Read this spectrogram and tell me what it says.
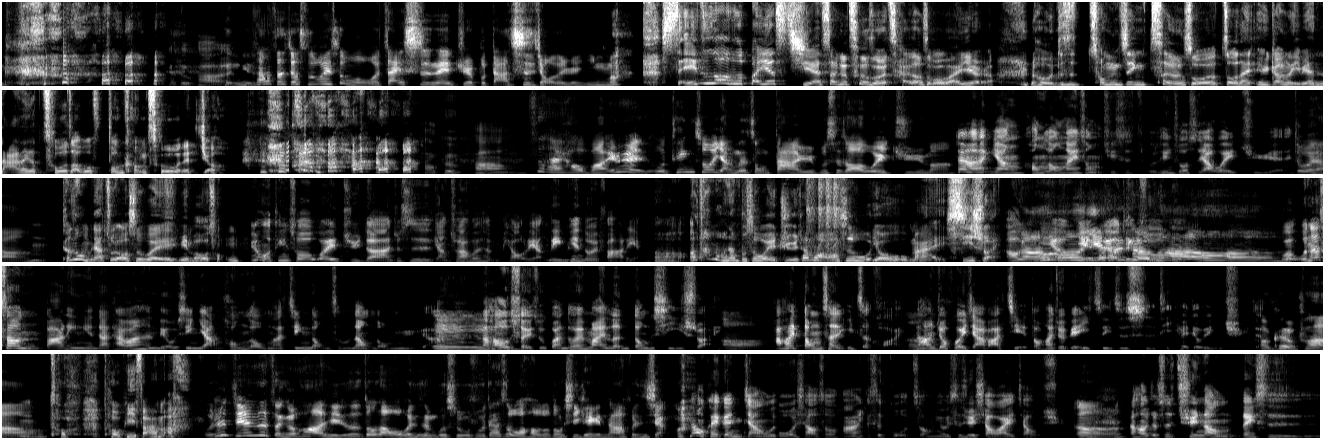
太可怕了！你知道这就是为什么我在室内绝不打赤脚的原因吗？谁知道这半夜起来上个厕所会踩到什么玩意儿啊？然后我就是冲进厕所，坐在浴缸里面拿那个搓澡布疯狂搓我的脚。好可怕！这还好吧？因为我听说养那种大鱼不是都要喂居吗？对啊，养红龙那一种，其实我听说是要喂居诶。对啊，嗯。可是我们家主要是喂面包虫，因为我听说喂居的啊，就是养出来会很漂亮，鳞片都会发亮。哦哦，他们好像不是喂居，他们好像是有买蟋蟀。哦，也有，也，也我有听说过。哦、我我那时候八零年代台湾很流行养红龙啊、金龙什么那种龙鱼啊，嗯，然后水族馆都会卖冷冻蟋蟀。哦，它会冻成一整块，嗯、然后你就回家把它解冻，它就变一只一只尸体，可以丢进去。好可怕哦，嗯、头头皮发麻。我觉得今天这整个话题就是都让我浑身不舒服，但是我好多东西可以跟大家分享。那我可以跟你讲，我我小时候好像也是国中，有一次去校外教学，嗯，然后就是去那种类似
